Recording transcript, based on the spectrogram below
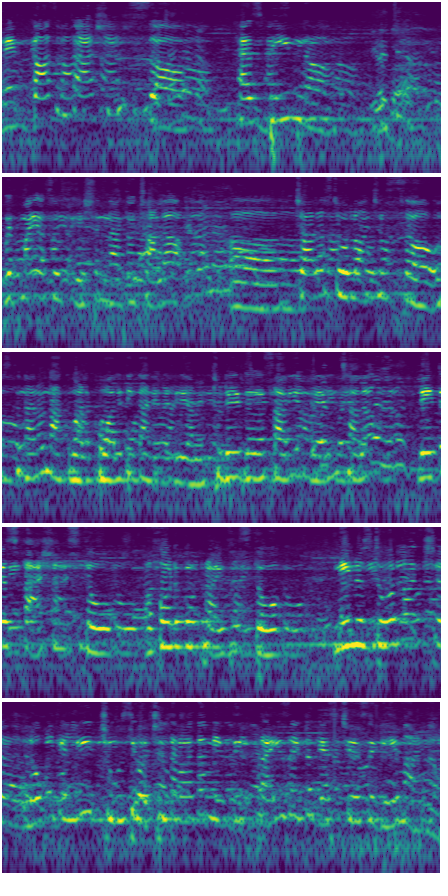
and Kasam fashions has been with my association నాతో చాలా uh, చాలా స్టోర్ లాంచెస్ uh, వస్తున్నాను. నాకు వాళ్ళ క్వాలిటీ కానివ్వండి I mean today sari I'm wearing చాలా లేటెస్ట్ ఫ్యాషన్స్తో అఫోర్డబుల్ ప్రైజెస్తో నేను స్టోర్ లాంచ్ లోపలికి వెళ్ళి చూసి వచ్చిన తర్వాత మీకు దీని ప్రైస్ ఏంటో గెస్ట్ చేసే గేమ్ ఆడదాం.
